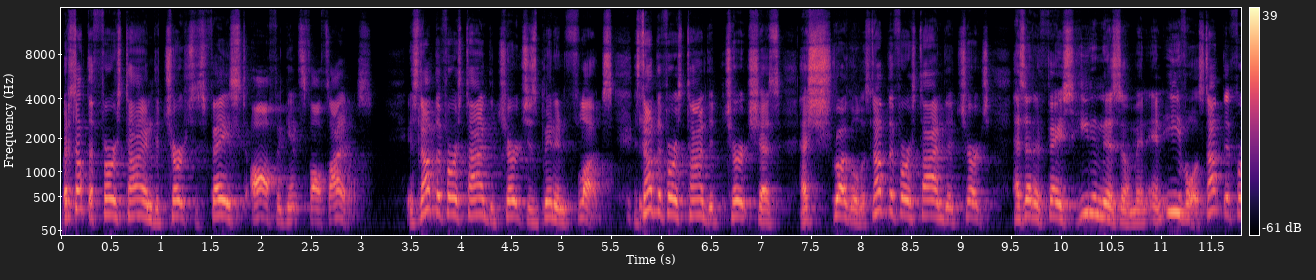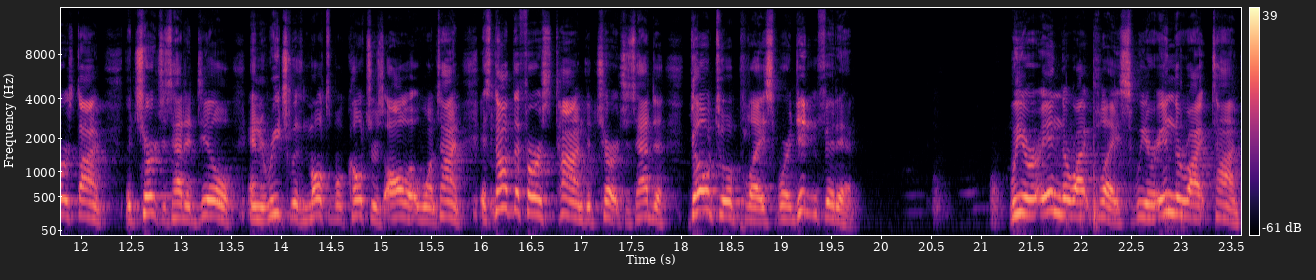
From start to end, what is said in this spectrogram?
But it's not the first time the church has faced off against false idols. It's not the first time the church has been in flux. It's not the first time the church has, has struggled. It's not the first time the church has had to face hedonism and, and evil. It's not the first time the church has had to deal and reach with multiple cultures all at one time. It's not the first time the church has had to go to a place where it didn't fit in. We are in the right place. We are in the right time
